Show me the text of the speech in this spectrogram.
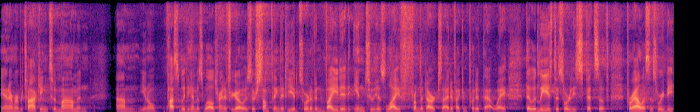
And I remember talking to mom and um, you know, possibly to him as well, trying to figure out is there something that he had sort of invited into his life from the dark side, if I can put it that way, that would lead to sort of these fits of paralysis where he'd be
